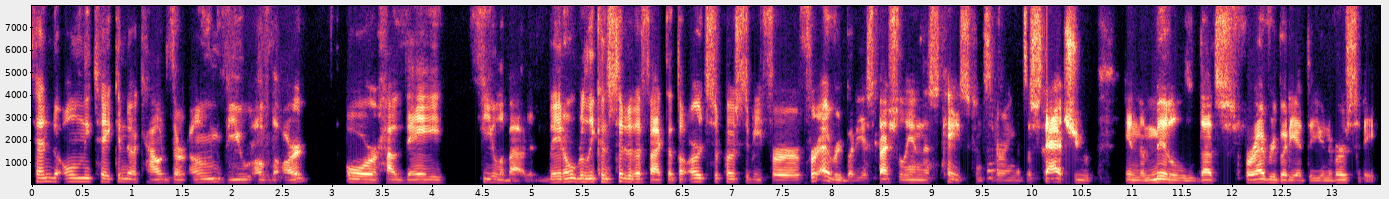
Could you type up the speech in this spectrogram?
tend to only take into account their own view of the art or how they feel about it. They don't really consider the fact that the art's supposed to be for for everybody, especially in this case, considering it's a statue in the middle that's for everybody at the university.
